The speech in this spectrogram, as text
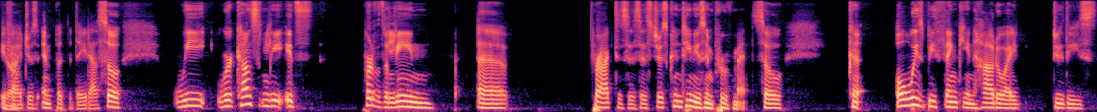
if Yeah. I just input the data. So we we're constantly it's part of the lean uh, practices is just continuous improvement. So always be thinking how do I do these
